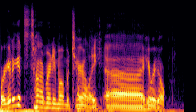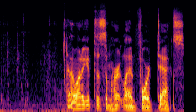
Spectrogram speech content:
We're going to get to Tom Renney momentarily. Uh, here we go. I want to get to some Heartland Ford texts.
